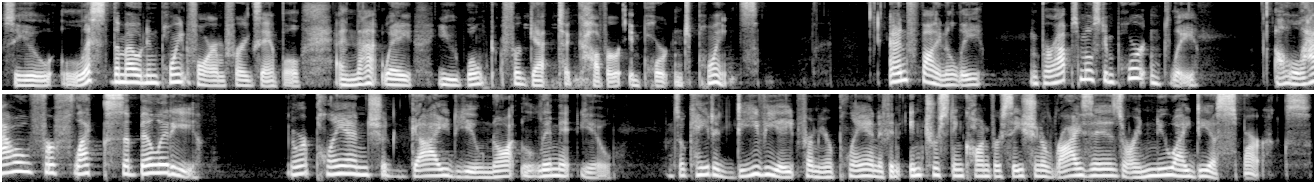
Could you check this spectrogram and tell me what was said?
So you list them out in point form, for example, and that way you won't forget to cover important points. And finally, and perhaps most importantly, allow for flexibility. Your plan should guide you, not limit you. It's okay to deviate from your plan if an interesting conversation arises or a new idea sparks.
